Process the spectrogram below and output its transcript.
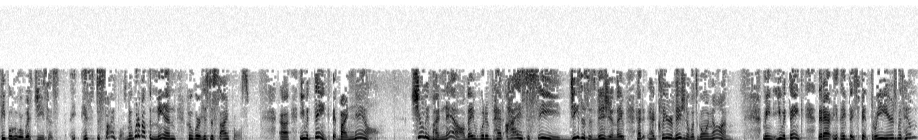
people who were with Jesus, his disciples. I mean, what about the men who were his disciples? Uh, you would think that by now, surely by now, they would have had eyes to see Jesus' vision. They had had clear vision of what's going on. I mean, you would think that they, they spent three years with him.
